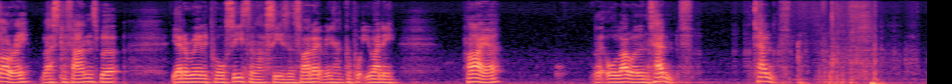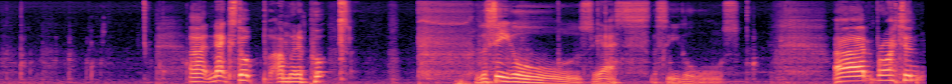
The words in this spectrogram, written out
Sorry, Leicester fans, but you had a really poor season last season, so I don't think I can put you any higher or lower than 10th. 10th. Uh, next up, I'm going to put the Seagulls. Yes, the Seagulls. Um, Brighton,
